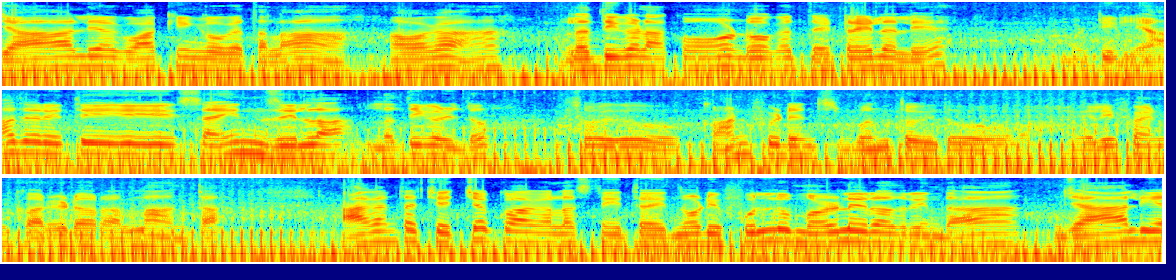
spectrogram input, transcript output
ಜಾಲಿಯಾಗಿ ವಾಕಿಂಗ್ ಹೋಗುತ್ತಲ್ಲ ಆವಾಗ ಲದ್ದಿಗಳು ಹಾಕೊಂಡು ಹೋಗುತ್ತೆ ಟ್ರೈಲಲ್ಲಿ ಬಟ್ ಇಲ್ಲಿ ಯಾವುದೇ ರೀತಿ ಸೈನ್ಸ್ ಇಲ್ಲ ಲದ್ದಿಗಳದ್ದು ಸೊ ಇದು ಕಾನ್ಫಿಡೆನ್ಸ್ ಬಂತು, ಇದು ಎಲಿಫೆಂಟ್ ಕಾರಿಡೋರ್ ಅಲ್ಲ ಅಂತ. ಹಾಗಂತ ಚೆಚ್ಚಕ್ಕೂ ಆಗಲ್ಲ ಸ್ನೇಹಿತರೆ, ಇದು ನೋಡಿ ಫುಲ್ಲು ಮರಳಿರೋದ್ರಿಂದ ಜಾಲಿಯ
